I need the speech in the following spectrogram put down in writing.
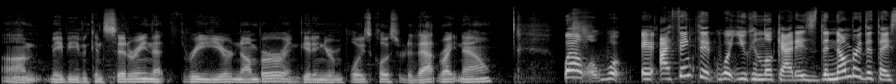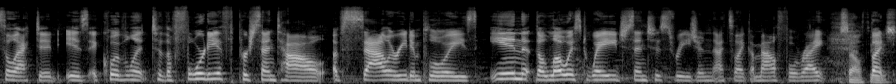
um, maybe even considering that three year number and getting your employees closer to that right now? Well, I think that what you can look at is the number that they selected is equivalent to the 40th percentile of salaried employees in the lowest wage census region. That's like a mouthful, right? Southeast. But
